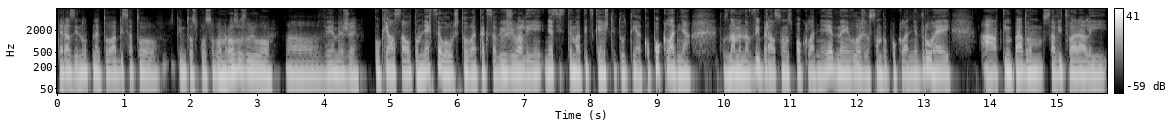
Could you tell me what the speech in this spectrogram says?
teraz je nutné to, aby sa to týmto spôsobom rozuzlilo. Vieme, že pokiaľ sa o tom nechcelo účtovať, tak sa využívali nesystematické inštitúty ako pokladňa. To znamená, vybral som z pokladne jednej, vložil som do pokladne druhej a tým pádom sa vytvárali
